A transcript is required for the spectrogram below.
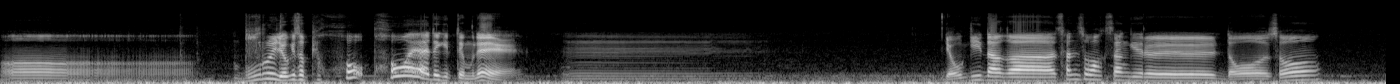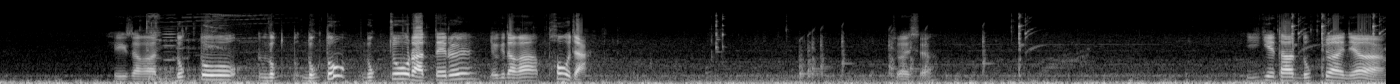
어 물을 여기서 퍼, 퍼와야 되기 때문에 음, 여기다가 산소 확산기를 넣어서 여기다가 녹도 녹, 녹도? 녹조 라떼를 여기다가 퍼오자 좋았어요 이게 다 녹조 아니야.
